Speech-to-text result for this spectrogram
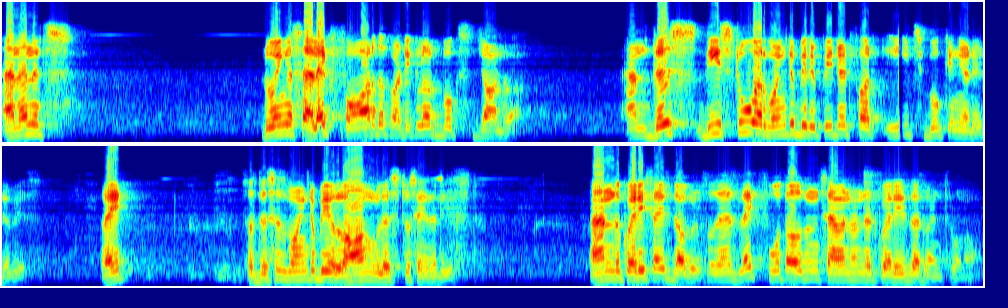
And then it's doing a select for the particular book's genre. And this, these two are going to be repeated for each book in your database, right? So this is going to be a long list to say the least. And the query size double. So there's like 4,700 queries that went through now.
